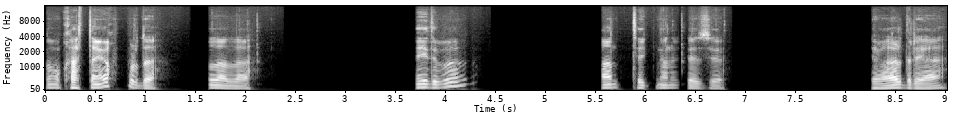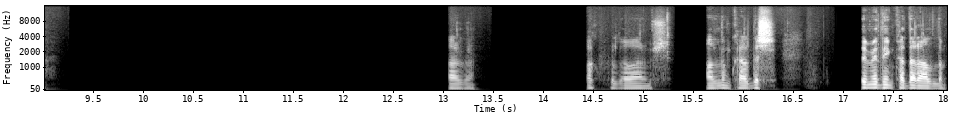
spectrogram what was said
Oğlum o karttan yok burada? Allah Allah. Neydi bu? Ant teknoloji yazıyor. Ne vardır ya? Pardon. Bak burada varmış. Aldım kardeş. Demediğin kadar aldım.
